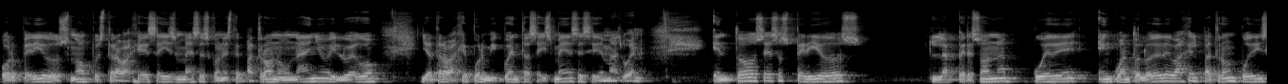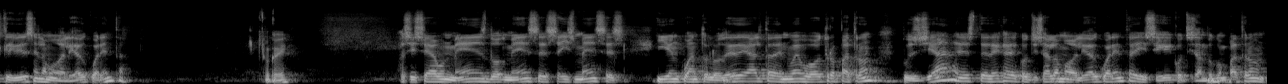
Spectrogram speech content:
por periodos, ¿no? Pues trabajé seis meses con este patrón o un año y luego ya trabajé por mi cuenta seis meses y demás. Bueno, en todos esos periodos, la persona puede, en cuanto lo dé de baja el patrón, puede inscribirse en la modalidad 40. Ok. Así sea un mes, dos meses, seis meses. Y en cuanto lo dé de alta de nuevo otro patrón, pues ya este deja de cotizar la modalidad 40 y sigue cotizando con patrón.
